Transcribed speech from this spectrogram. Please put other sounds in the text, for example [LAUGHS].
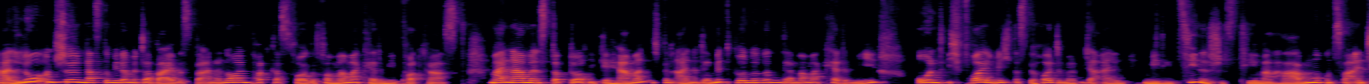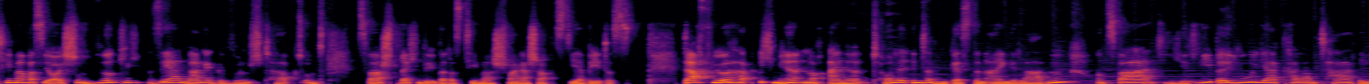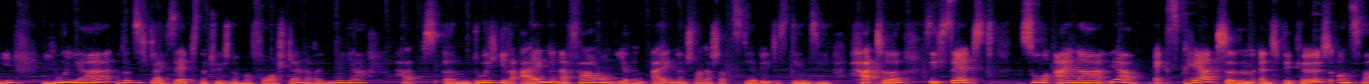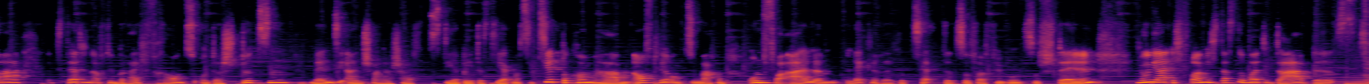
Hallo und schön, dass du wieder mit dabei bist bei einer neuen Podcast-Folge vom Mama Academy Podcast. Mein Name ist Dr. Rike Herrmann. Ich bin eine der Mitgründerinnen der Mama Academy und ich freue mich, dass wir heute mal wieder ein medizinisches Thema haben. Und zwar ein Thema, was ihr euch schon wirklich sehr lange gewünscht habt. Und zwar sprechen wir über das Thema Schwangerschaftsdiabetes. Dafür habe ich mir noch eine tolle Interviewgästin eingeladen. Und zwar die liebe Julia Kalantari. Julia wird sich gleich selbst natürlich nochmal vorstellen, aber Julia hat ähm, durch ihre eigenen Erfahrungen, ihren eigenen Schwangerschaftsdiabetes, den sie hatte, sich selbst zu einer ja, Expertin entwickelt. Und zwar Expertin auf dem Bereich Frauen zu unterstützen, wenn sie einen Schwangerschaftsdiabetes diagnostiziert bekommen haben, Aufklärung zu machen und vor allem leckere Rezepte zur Verfügung zu stellen. Julia, ich freue mich, dass du heute da bist.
